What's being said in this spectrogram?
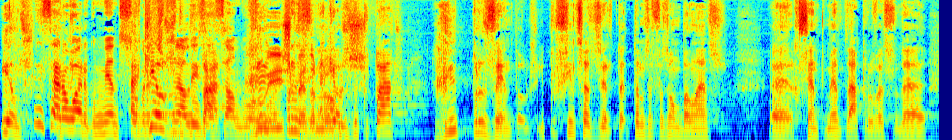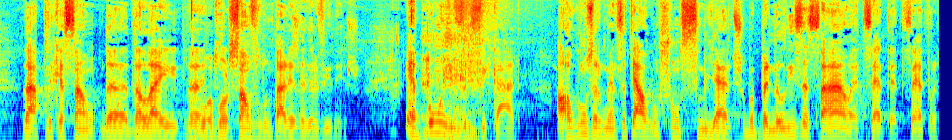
Eles, Isso era o argumento sobre a aqueles despenalização do aborto. Luís Pedro aqueles Nunes. deputados representam-nos. E por fim, só dizer, estamos a fazer um balanço eh, recentemente da, aprovação, da, da aplicação da, da lei da interrupção voluntária da gravidez. É bom verificar alguns argumentos, até alguns são semelhantes, sobre a banalização, etc, etc.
